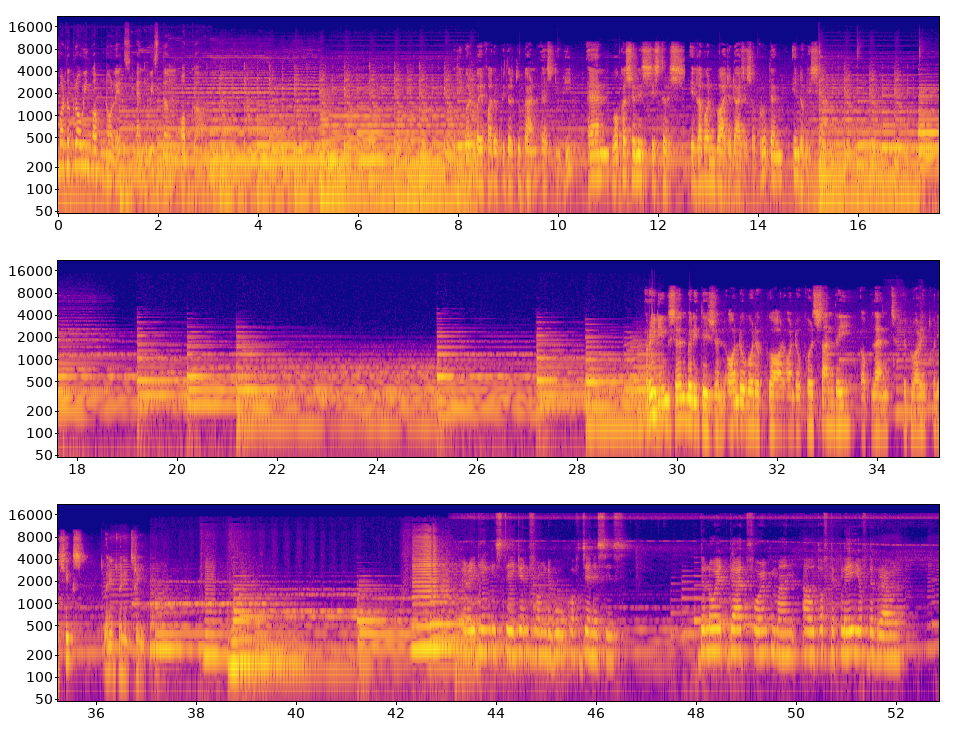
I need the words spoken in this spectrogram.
for the growing of knowledge and wisdom of God. delivered by Father Peter Tukan, SDB, and Vocationist Sisters in Labuan Bajo, Diocese of Ruteng, Indonesia. Readings and meditation on the Word of God on the first Sunday of Lent, February 26, 2023. A reading is taken from the book of Genesis. The Lord God formed man out of the clay of the ground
